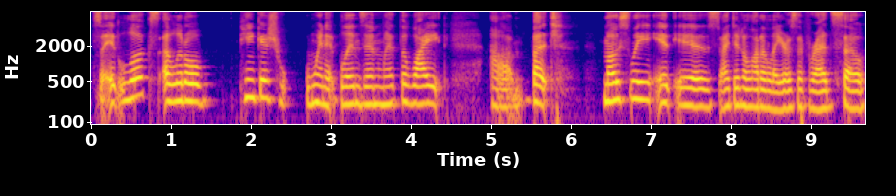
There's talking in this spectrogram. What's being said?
So it looks a little pinkish when it blends in with the white, um, but mostly it is i did a lot of layers of red. So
